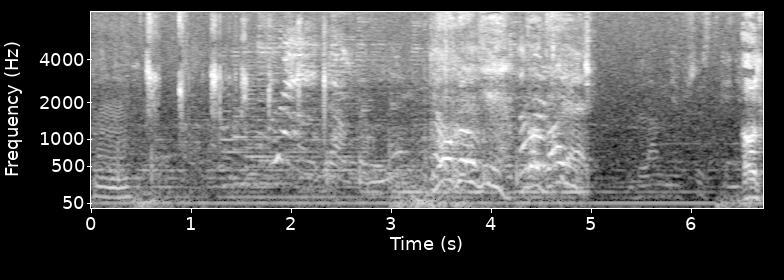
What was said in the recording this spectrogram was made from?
Hmm. Od...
